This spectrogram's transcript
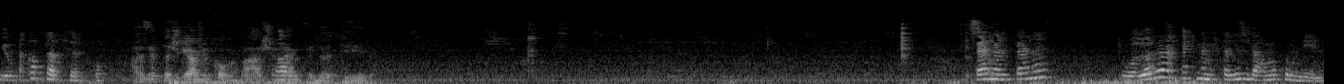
يبقى كتر خيركم. عايزين تشجيع منكم يا جماعة عشان آه. نعمل فيديوهات تقيلة. فعلا فعلا. والله إحنا محتاجين دعمكم لينا.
